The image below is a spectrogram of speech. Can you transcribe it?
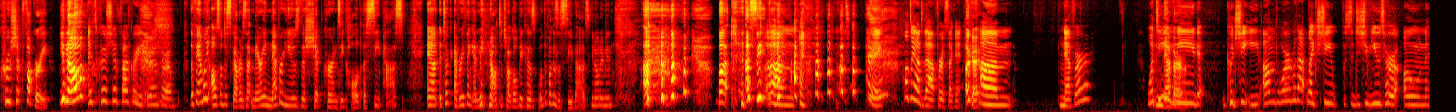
cruise ship fuckery? You know? It's cruise ship fuckery through and through. The family also discovers that Merrian never used the ship currency called a sea pass. And it took everything in me not to chuckle because what the fuck is a sea pass? You know what I mean? but a sea Um. all right, holding on to that for a second. Okay. Um, never. What do you Never. need? Could she eat on board with that? Like she, so did she use her own?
